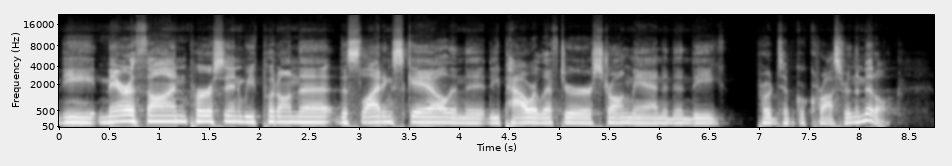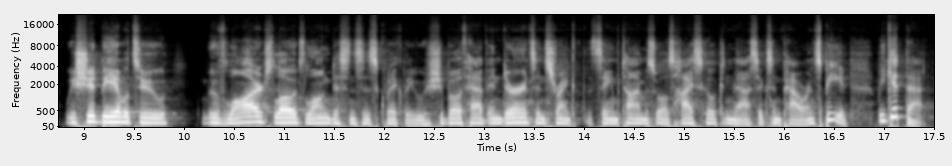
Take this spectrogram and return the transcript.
the marathon person we've put on the, the sliding scale and the, the power lifter, strongman, and then the prototypical crosser in the middle. We should be able to move large loads, long distances quickly. We should both have endurance and strength at the same time, as well as high skill gymnastics and power and speed. We get that.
